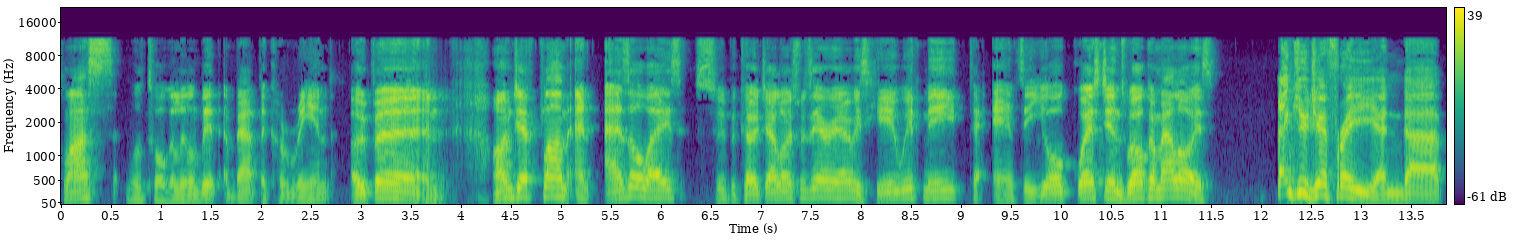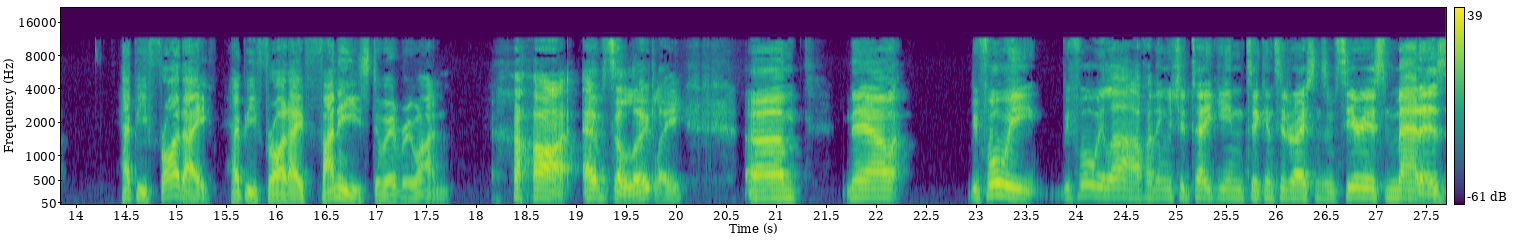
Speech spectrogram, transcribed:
Plus, we'll talk a little bit about the Korean Open. I'm Jeff Plumb, and as always, Super Coach Alois Rosario is here with me to answer your questions. Welcome, Alois. Thank you, Jeffrey, and uh, happy Friday. Happy Friday funnies to everyone. Absolutely. Um, now, before we before we laugh, I think we should take into consideration some serious matters,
